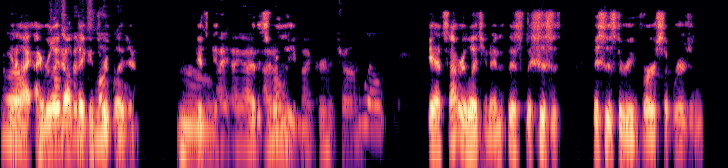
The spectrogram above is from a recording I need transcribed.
Well, you know, I, I really don't think it's local. religion. It's, I, it, I, I, it's I don't- really- I agree with John. Well, yeah, it's not religion, and this this is this is the reverse of religion.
